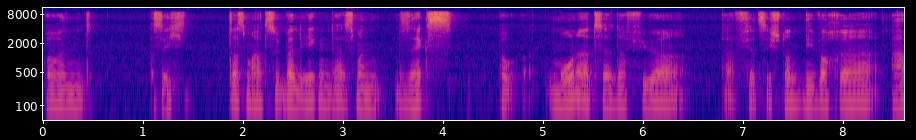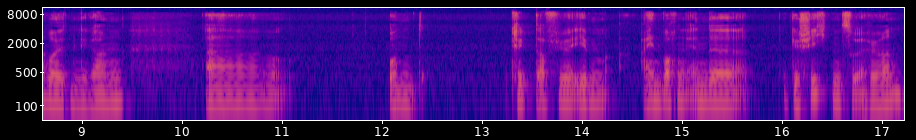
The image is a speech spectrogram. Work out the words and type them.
Und sich das mal zu überlegen, da ist man sechs oh, Monate dafür, 40 äh, Stunden die Woche arbeiten gegangen äh, und kriegt dafür eben ein Wochenende Geschichten zu erhören.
